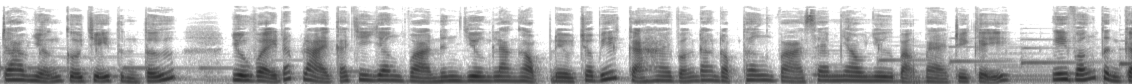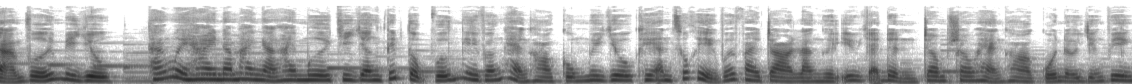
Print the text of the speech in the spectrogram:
trao những cử chỉ tình tứ. Dù vậy, đáp lại cả Chi Dân và Ninh Dương Lan Ngọc đều cho biết cả hai vẫn đang độc thân và xem nhau như bạn bè tri kỷ. Nghi vấn tình cảm với Miyu Tháng 12 năm 2020, Chi Dân tiếp tục vướng nghi vấn hẹn hò cùng Miyu khi anh xuất hiện với vai trò là người yêu giả định trong show hẹn hò của nữ diễn viên.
